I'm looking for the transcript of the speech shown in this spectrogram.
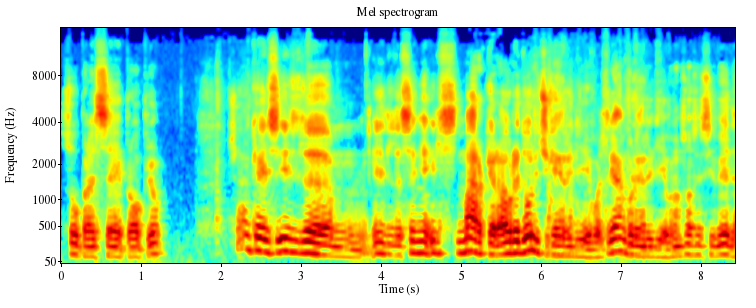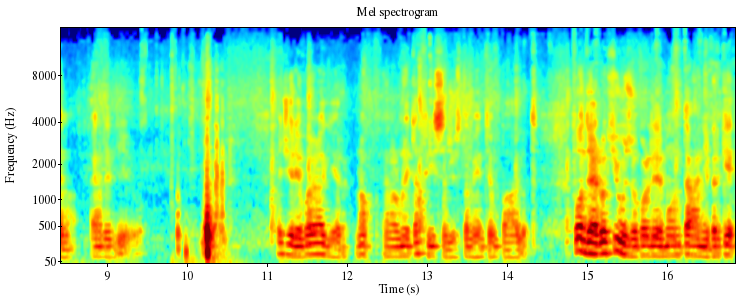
sopra il 6 proprio. C'è anche il, il, ehm, il segna- il marker a ore 12 che è in rilievo, il triangolo è in rilievo, non so se si vede ma è in rilievo. Bello. È girevole la ghiera? No, è una lunetta fissa, giustamente è un pilot. Fondello chiuso con le montagne perché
